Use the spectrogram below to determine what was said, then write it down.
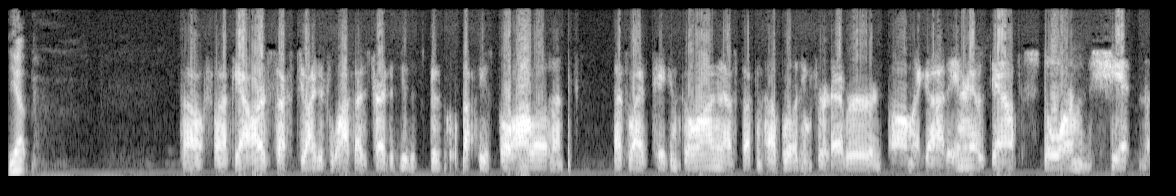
Yep. Oh fuck yeah, ours sucks too. I just lost. I just tried to do this physical stuff. It's so hollow, and I'm, that's why it's taken so long. And I was fucking uploading forever. And oh my god, the internet was down. It's a storm and the shit and the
